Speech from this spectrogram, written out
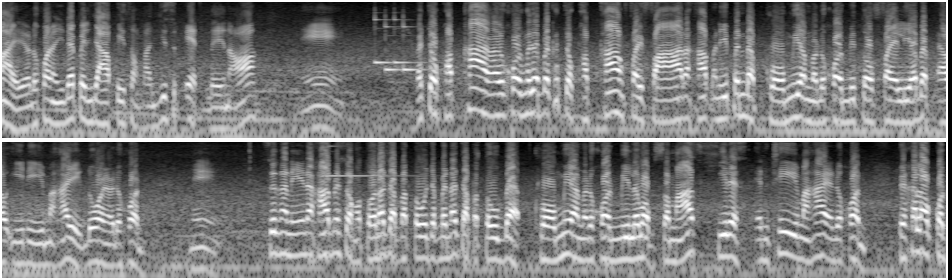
หม่ๆแล้วทุกคนอันนี้ได้เป็นยางปี 2021 เลยเนาะนี่กระจกพับข้างนะทุกคนก็จะเป็นกระจกพับข้างไฟฟ้านะครับ อันนี้เป็นแบบโครเมียมนะทุกคนมีตัวไฟเลี้ยวแบบ LED มาให้อีกด้วยนะทุกคนนี่ซึ่งอันนี้นะครับในส่วนของตัวหน้าจับประตูจะเป็นหน้าจับประตูแบบโครเมียมนะทุกคนมีระบบ Smart Keyless Entry มาให้นะทุกคนเพียงแค่เรากด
